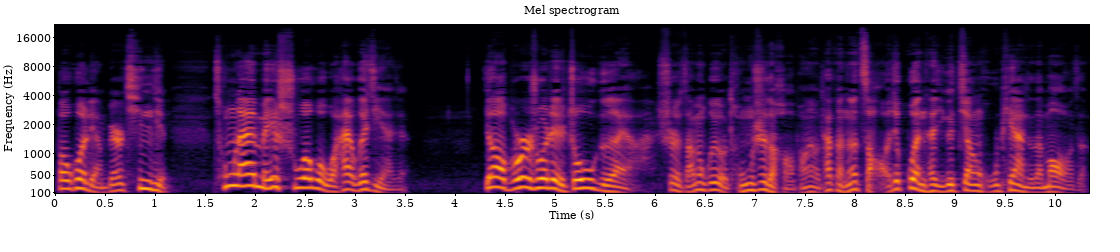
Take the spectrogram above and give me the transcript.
包括两边亲戚，从来没说过我还有个姐姐。要不是说这周哥呀是咱们鬼友同事的好朋友，他可能早就冠他一个江湖骗子的帽子了。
